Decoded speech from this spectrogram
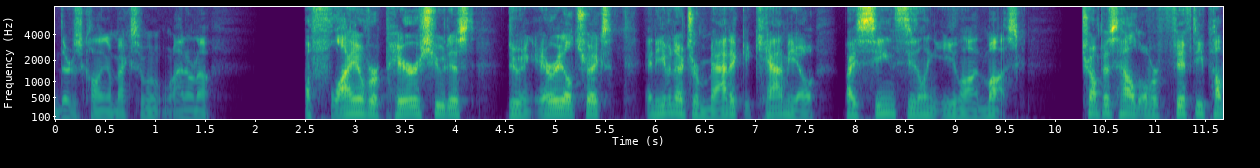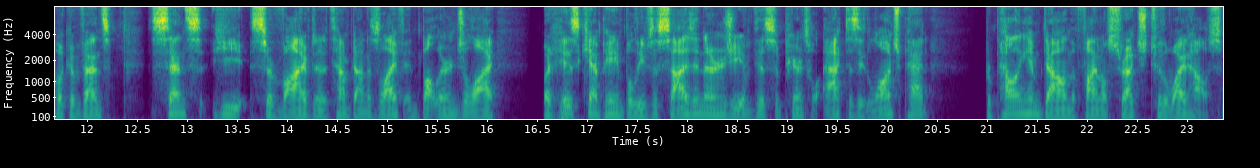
They're just calling a Mexican. I don't know. A flyover parachutist doing aerial tricks, and even a dramatic cameo by scene stealing Elon Musk. Trump has held over 50 public events since he survived an attempt on his life in Butler in July, but his campaign believes the size and energy of this appearance will act as a launch pad, propelling him down the final stretch to the White House.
